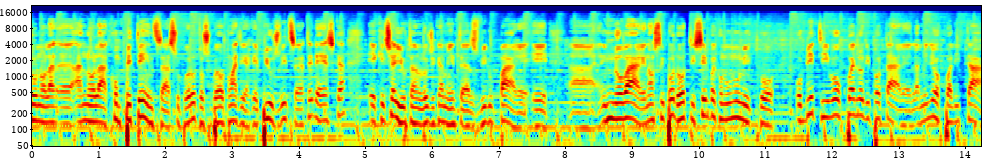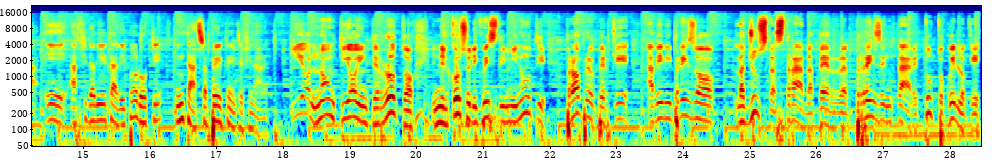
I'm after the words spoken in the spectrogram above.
la, eh, hanno la competenza sul prodotto superautomatica che è più svizzera tedesca e che ci aiutano logicamente a sviluppare e a innovare i nostri prodotti sempre con un unico obiettivo, quello di portare la miglior qualità e affidabilità dei prodotti in tazza per il cliente finale. Io non ti ho interrotto nel corso di questi minuti proprio perché avevi preso la giusta strada per presentare tutto quello che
